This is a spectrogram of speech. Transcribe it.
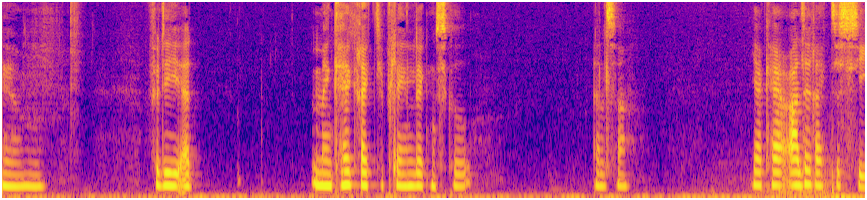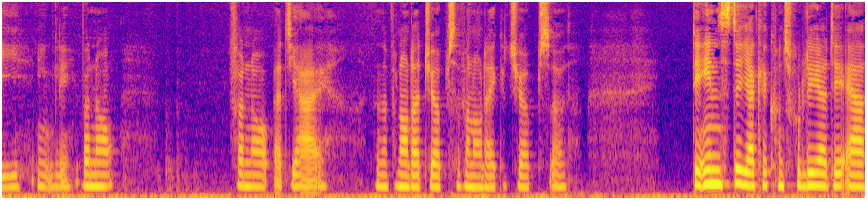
Øhm, fordi at man kan ikke rigtig planlægge en skid. Altså, jeg kan aldrig rigtig sige egentlig, hvornår, hvornår at jeg, eller hvornår der er jobs, og hvornår der ikke er jobs. Og det eneste, jeg kan kontrollere, det er,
